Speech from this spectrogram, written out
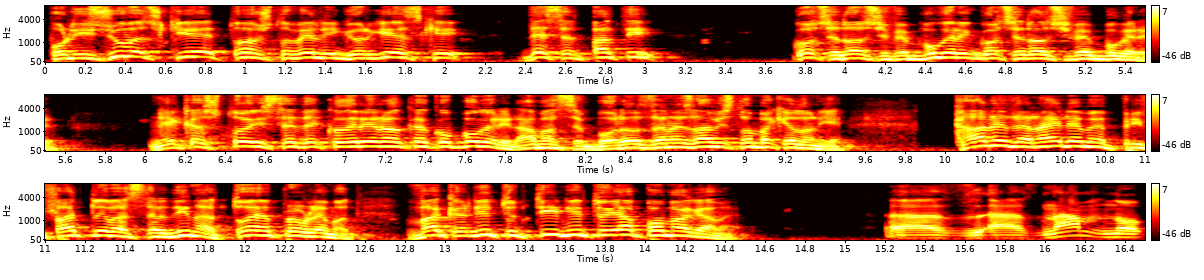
Понижувачки е тоа што вели Георгиевски 10 пати Гоце Делчев е бугарин, Гоце Делчев е бугарин. Нека стои се декларирал како бугарин, ама се борел за независна Македонија. Каде да најдеме прифатлива средина? Тоа е проблемот. Вака ниту ти, ниту ја помагаме. А, а, знам, но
